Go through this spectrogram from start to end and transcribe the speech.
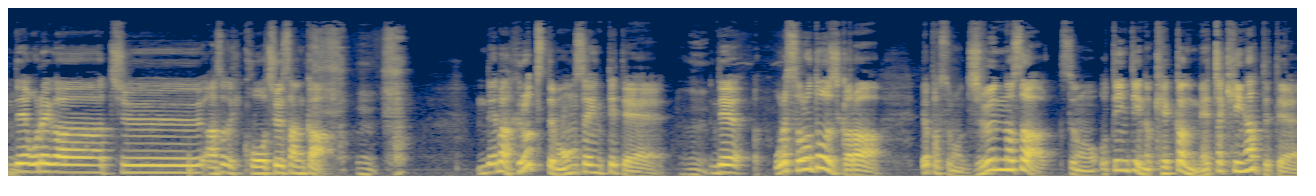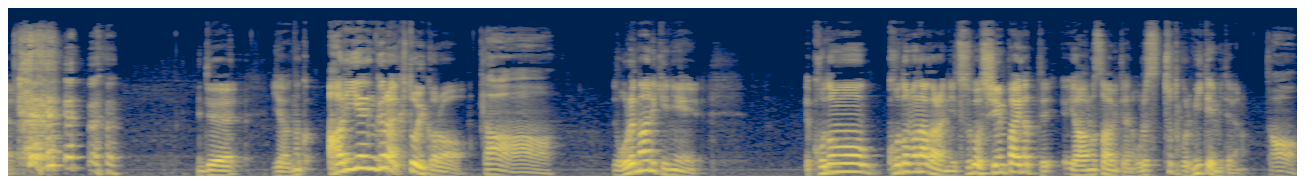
で俺が中あその時高中3か、でまあ風呂っつっても温泉行ってて、で俺その当時からやっぱその自分のさそのおティンティンの血管めっちゃ気になってて。でいやなんかありえんぐらい太いから。あ俺の兄貴に子供子供ながらにすごい心配になって「いやあのさ」みたいな「俺ちょっとこれ見て」みたいな。でああ。あ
